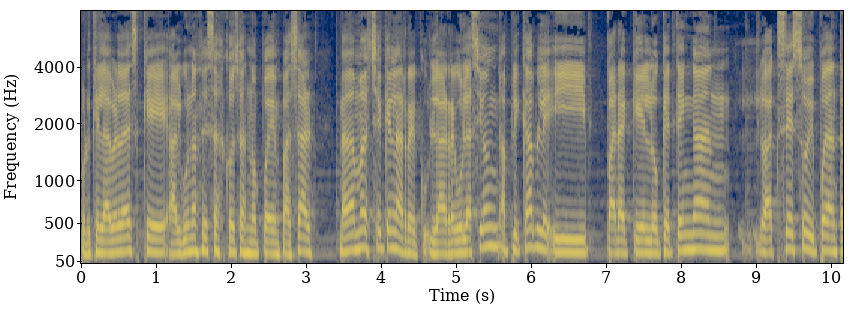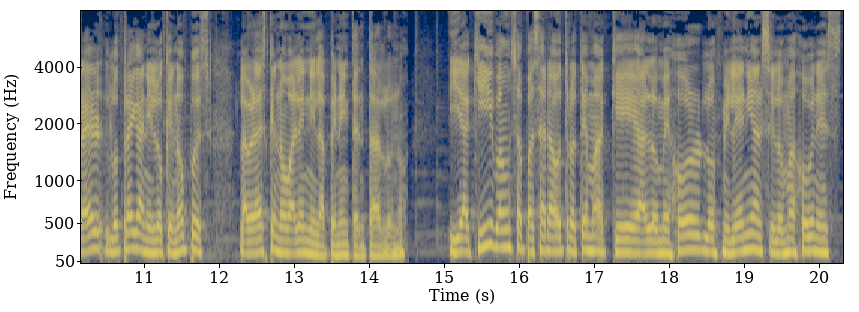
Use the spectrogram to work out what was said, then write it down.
porque la verdad es que algunas de esas cosas no pueden pasar. Nada más chequen la, la regulación aplicable y para que lo que tengan acceso y puedan traer, lo traigan y lo que no, pues la verdad es que no vale ni la pena intentarlo, ¿no? Y aquí vamos a pasar a otro tema que a lo mejor los millennials y los más jóvenes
